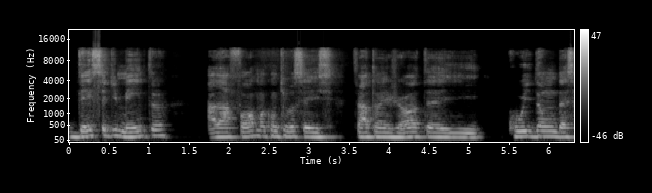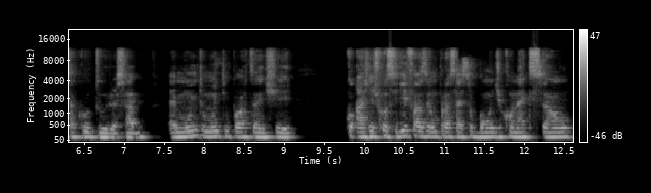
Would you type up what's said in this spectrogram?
dê seguimento à forma com que vocês tratam a EJ e cuidam dessa cultura, sabe? É muito, muito importante a gente conseguir fazer um processo bom de conexão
